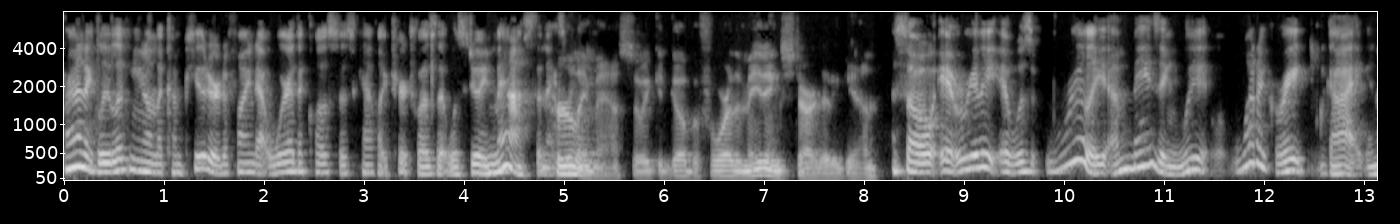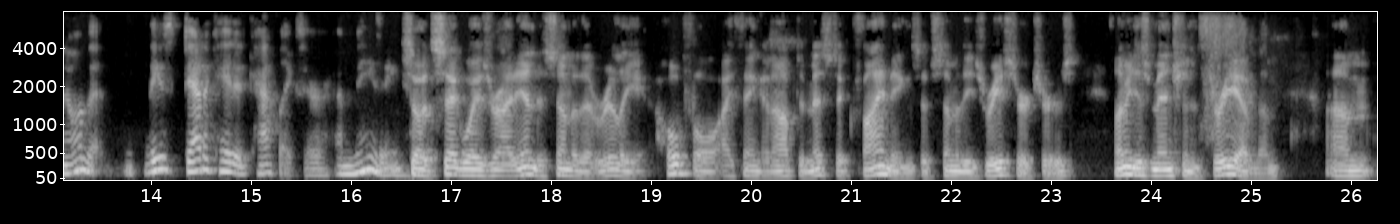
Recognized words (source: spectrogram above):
frantically looking on the computer to find out where the closest Catholic church was that was doing mass the next early morning. mass, so he could go before the meeting started again. So it really, it was really amazing. We, what a great guy, you know. That these dedicated Catholics are amazing. So it segues right into some of the really hopeful, I think, and optimistic findings of some of these researchers. Let me just mention three of them. Um,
